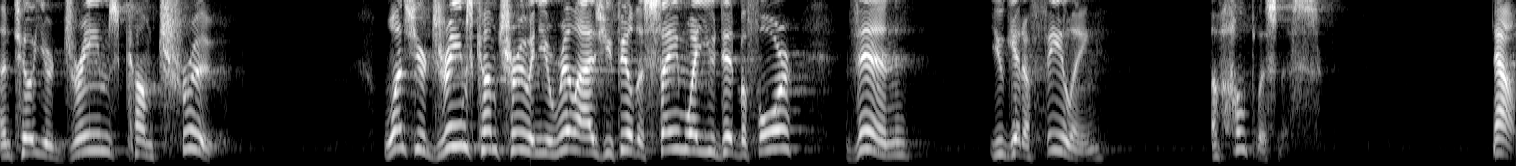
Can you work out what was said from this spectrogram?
until your dreams come true. Once your dreams come true and you realize you feel the same way you did before, then you get a feeling of hopelessness. Now,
